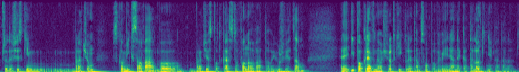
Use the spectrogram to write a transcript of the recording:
Przede wszystkim braciom z komiksowa, bo bracie z podcastofonowa to już wiedzą. E, I pokrewne ośrodki, które tam są powymieniane, katalogi, nie katalogi.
